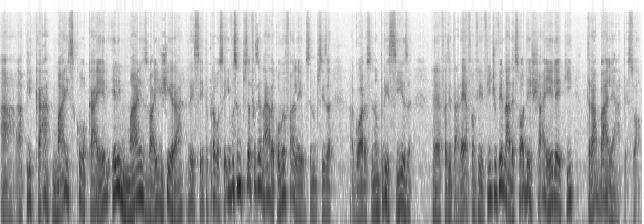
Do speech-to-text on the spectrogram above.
a, aplicar, mais colocar ele, ele mais vai gerar receita para você. E você não precisa fazer nada, como eu falei, você não precisa agora, você não precisa é, fazer tarefa, ver vídeo, ver nada, é só deixar ele aqui trabalhar, pessoal.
